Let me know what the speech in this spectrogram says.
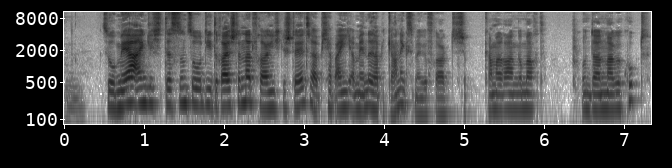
Mhm. So mehr eigentlich, das sind so die drei Standardfragen, die ich gestellt habe. Ich habe eigentlich am Ende hab ich gar nichts mehr gefragt. Ich habe Kamera angemacht und dann mal geguckt.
